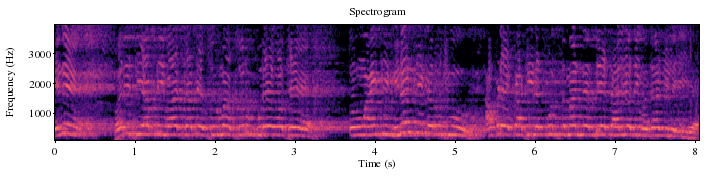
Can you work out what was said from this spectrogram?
એને ફરીથી આપણી વાત સાથે સુરમાં સુર પુરાવ્યો છે. તો હું અહીંથી વિનંતી કરું છું, આપણે કાઠી રજપૂત સમાજને બે તાલીઓથી વધાવી લઈએ.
